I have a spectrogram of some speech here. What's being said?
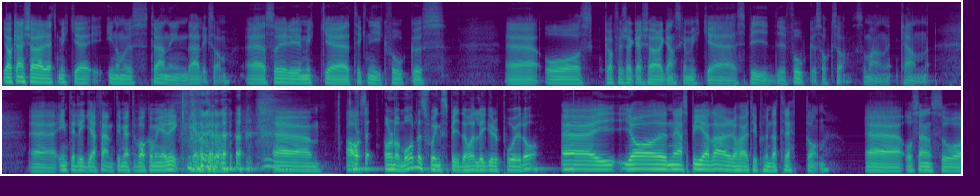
jag kan köra rätt mycket inomhusträning där liksom. Så är det ju mycket teknikfokus eh, och ska försöka köra ganska mycket speedfokus också så man kan eh, inte ligga 50 meter bakom Erik hela tiden. Eh, ja, har, har du någon mål med swingspeeden? Vad ligger du på idag? Eh, ja, när jag spelar har jag typ 113. Eh, och sen så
